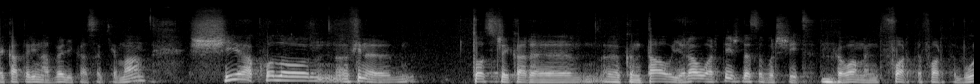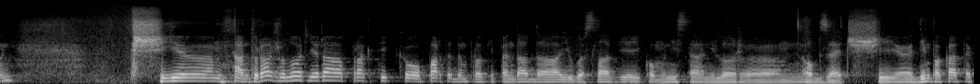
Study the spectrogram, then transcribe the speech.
Ecaterina Velica se chema și acolo, în fine, toți cei care uh, cântau erau artiști desăvârșiți, adică oameni foarte, foarte buni. Și uh, anturajul lor era practic o parte din protipendada Iugoslaviei comuniste a anilor uh, 80 și uh, din păcate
